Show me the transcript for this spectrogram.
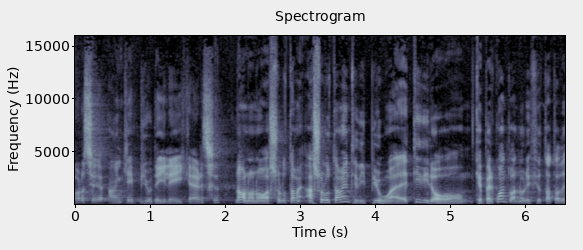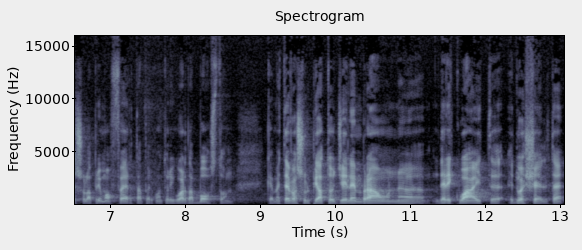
forse anche più dei Lakers. No, no, no, assolutamente, assolutamente di più. E ti dirò che per quanto hanno rifiutato adesso la prima offerta per quanto riguarda Boston, che metteva sul piatto Jalen Brown, eh, Derek White e due scelte,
